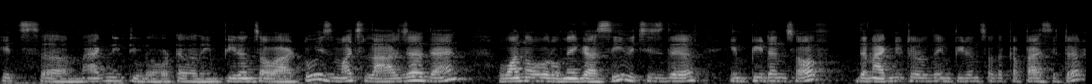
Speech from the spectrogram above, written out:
its uh, magnitude or whatever the impedance of R2 is much larger than 1 over omega c which is the impedance of the magnitude of the impedance of the capacitor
